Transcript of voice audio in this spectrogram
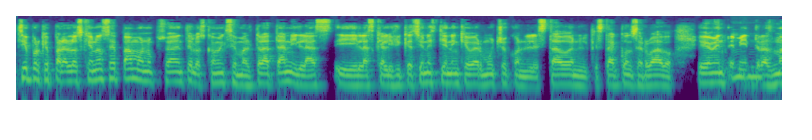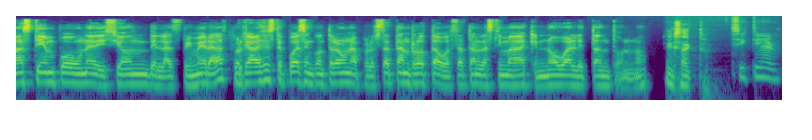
Sí, porque para los que no sepan, bueno, pues obviamente los cómics se maltratan y las, y las calificaciones tienen que ver mucho con el estado en el que está conservado. obviamente, mientras más tiempo una edición de las primeras, porque a veces te puedes encontrar una, pero está tan rota o está tan lastimada que no vale tanto, ¿no? Exacto. Sí, claro.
